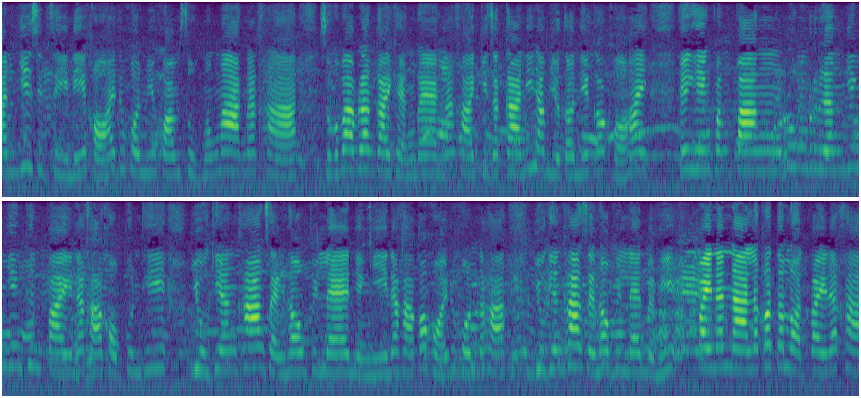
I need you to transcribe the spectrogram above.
2024 นี้ขอให้ทุกคนมีความสุขมากๆนะคะ สุขภาพร่างกายแข็งแรงนะคะ กิจการที่ทำอยู่ตอนนี้ก็ขอให้เฮงๆ ปังๆ รุ่งเรืองยิ่งยิ่งขึ้นไปนะคะ ขอบคุณที่อยู่เคียงข้างแสงทองฟินแลนด์อย่างนี้นะคะ ก็ขอให้ทุกคนนะคะ อยู่เคียงข้างแสงทองฟินแลนด์แบบนี้ ไปนานๆ แล้วก็ตลอดไปนะคะ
